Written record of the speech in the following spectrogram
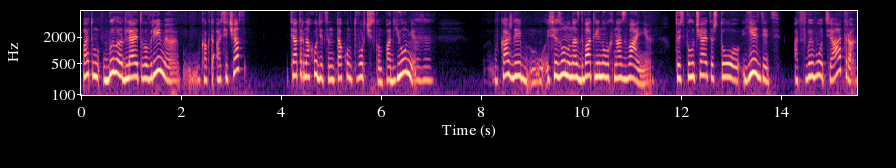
Поэтому было для этого время как-то... А сейчас театр находится на таком творческом подъеме. В каждый сезон у нас 2-3 новых названия. То есть получается, что ездить от своего театра,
